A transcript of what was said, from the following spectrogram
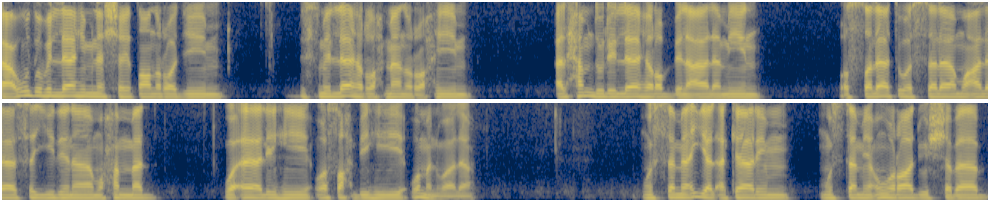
أعوذ بالله من الشيطان الرجيم. بسم الله الرحمن الرحيم. الحمد لله رب العالمين. والصلاة والسلام على سيدنا محمد وآله وصحبه ومن والاه. مستمعي الأكارم مستمعو راديو الشباب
